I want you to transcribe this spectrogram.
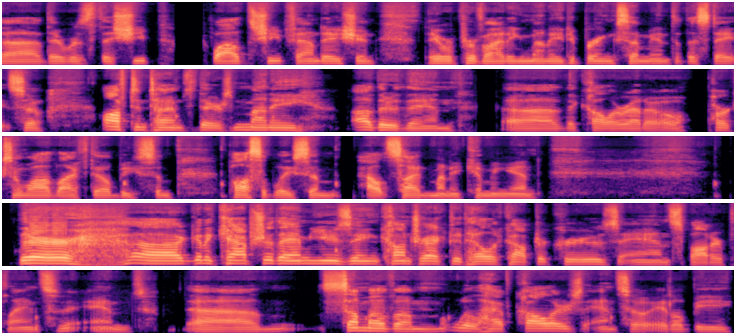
uh, there was the sheep Wild Sheep Foundation. They were providing money to bring some into the state. So oftentimes there's money other than uh, the Colorado Parks and Wildlife. There'll be some possibly some outside money coming in. They're uh, going to capture them using contracted helicopter crews and spotter planes, and um, some of them will have collars, and so it'll be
